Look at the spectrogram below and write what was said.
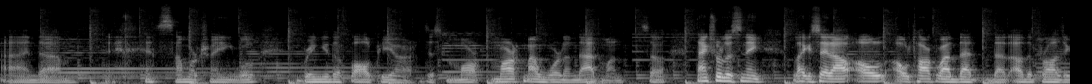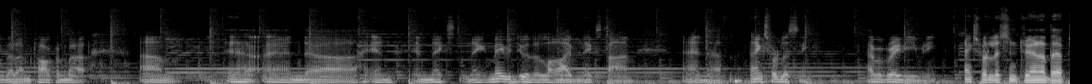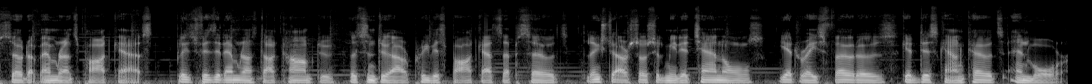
and um, summer training will bring you the fall PR. Just mark mark my word on that one. So thanks for listening. Like I said, I'll I'll, I'll talk about that that other project that I'm talking about. Um, uh, and uh, and and next, maybe do the live next time. And uh, thanks for listening. Have a great evening. Thanks for listening to another episode of M Runs podcast. Please visit mruns.com to listen to our previous podcast episodes, links to our social media channels, get race photos, get discount codes, and more.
